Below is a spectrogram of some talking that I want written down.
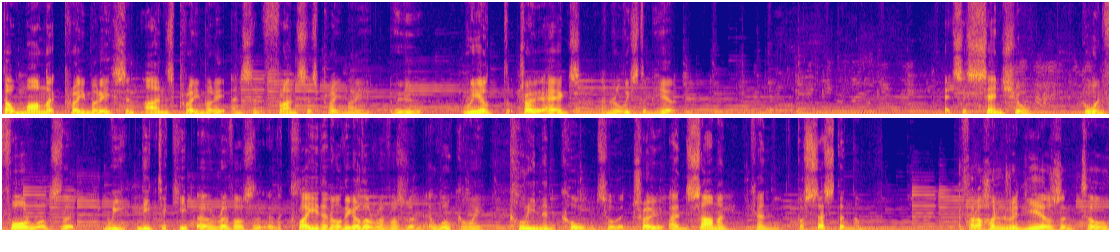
Dalmarnock Primary, St Anne's Primary and St Francis Primary who reared trout eggs and released them here. It's essential going forwards that we need to keep our rivers, uh, the Clyde and all the other rivers locally, clean and cold so that trout and salmon can persist in them. For a hundred years until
